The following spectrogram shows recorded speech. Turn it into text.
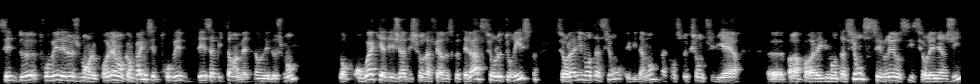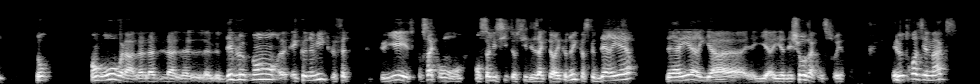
c'est de trouver des logements. Le problème en campagne, c'est de trouver des habitants à mettre dans les logements. Donc, on voit qu'il y a déjà des choses à faire de ce côté-là. Sur le tourisme, sur l'alimentation, évidemment, la construction de filières euh, par rapport à l'alimentation, c'est vrai aussi sur l'énergie. Donc, en gros, voilà, le développement euh, économique, le fait qu'il y ait, c'est pour ça qu'on sollicite aussi des acteurs économiques, parce que derrière, derrière il, y a, des choses à construire. Et le troisième axe,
